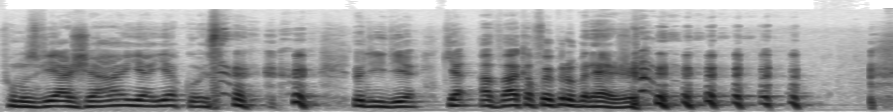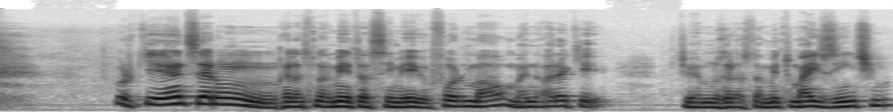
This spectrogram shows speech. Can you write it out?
fomos viajar e aí a coisa, eu diria que a, a vaca foi para o brejo. Porque antes era um relacionamento assim meio formal, mas na hora que tivemos um relacionamento mais íntimo,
